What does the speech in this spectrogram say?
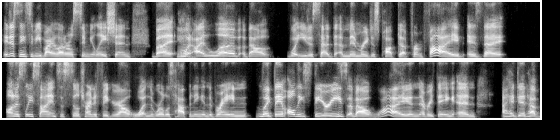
it just needs to be bilateral stimulation. But what I love about what you just said, that a memory just popped up from five, is that honestly, science is still trying to figure out what in the world is happening in the brain. Like they have all these theories about why and everything. And I did have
